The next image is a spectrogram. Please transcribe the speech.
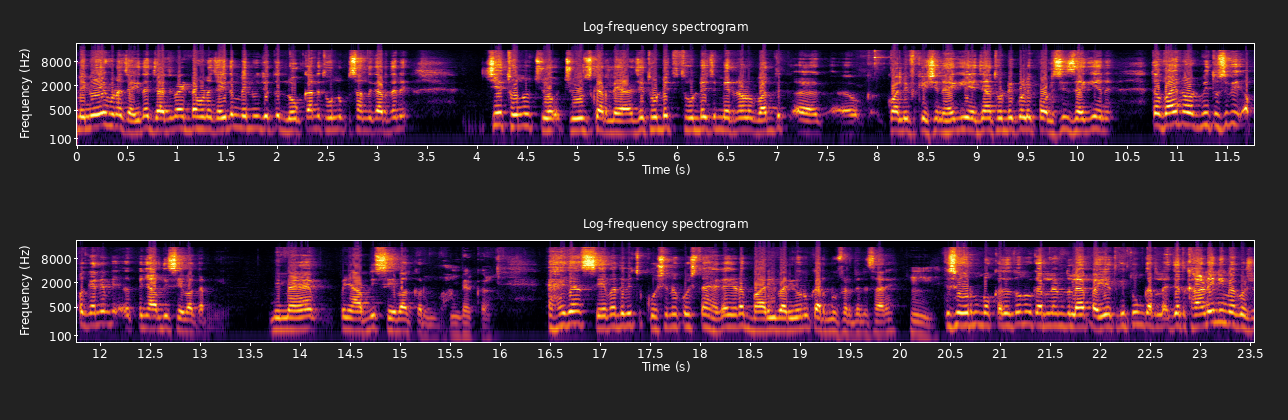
ਮੈਨੂੰ ਇਹ ਹੋਣਾ ਚਾਹੀਦਾ ਜਜ਼ਬਾ ਐਡਾ ਹੋਣਾ ਚਾਹੀਦਾ ਮੈਨੂੰ ਜਦੋਂ ਲੋਕਾਂ ਨੇ ਤੁਹਾਨੂੰ ਪਸੰਦ ਕਰਦੇ ਨੇ ਜੇ ਤੁਹਾਨੂੰ ਚੂਜ਼ ਕਰ ਲਿਆ ਜੇ ਤੁਹਾਡੇ ਚ ਤੁਹਾਡੇ ਚ ਮੇਰੇ ਨਾਲੋਂ ਵੱਧ ਕੁਆਲੀਫਿਕੇਸ਼ਨ ਹੈਗੀ ਹੈ ਜਾਂ ਤੁਹਾਡੇ ਕੋਲੇ ਪਾਲਿਸੀਜ਼ ਹੈਗੀਆਂ ਨੇ ਤਾਂ ਵਾਈ ਨਾਟ ਵੀ ਤੁਸੀਂ ਵੀ ਆਪਾਂ ਕਹਿੰਦੇ ਪੰਜਾਬ ਦੀ ਸੇਵਾ ਕਰਨੀ ਹੈ। ਵੀ ਮੈਂ ਪੰਜਾਬ ਦੀ ਸੇਵਾ ਕਰੂੰਗਾ। ਬਿਲਕੁਲ। ਇਹੋ ਜਿਹਾ ਸੇਵਾ ਦੇ ਵਿੱਚ ਕੁਛ ਨਾ ਕੁਛ ਤਾਂ ਹੈਗਾ ਜਿਹੜਾ ਬਾਰੀ-ਬਾਰੀ ਉਹਨੂੰ ਕਰਨ ਨੂੰ ਫਿਰਦੇ ਨੇ ਸਾਰੇ। ਕਿਸੇ ਹੋਰ ਨੂੰ ਮੌਕਾ ਦੇ ਦੋ ਉਹਨੂੰ ਕਰ ਲੈਣ ਤੋਂ ਲੈ ਭਾਈ ਕਿ ਤੂੰ ਕਰ ਲੈ ਜਦ ਖਾਣੇ ਨਹੀਂ ਮੈਂ ਕੁਛ।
